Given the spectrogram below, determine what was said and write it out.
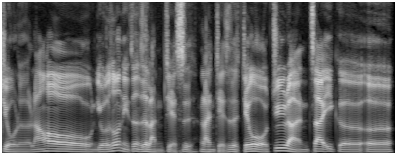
久了，然后有的时候你真的是懒解释，懒解释，结果居然在一个呃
